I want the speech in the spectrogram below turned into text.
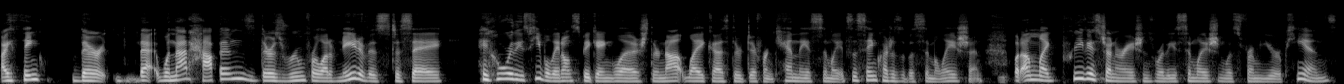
I think there that when that happens, there's room for a lot of nativists to say, hey, who are these people? They don't speak English, they're not like us, they're different. Can they assimilate? It's the same questions of assimilation. But unlike previous generations where the assimilation was from Europeans,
